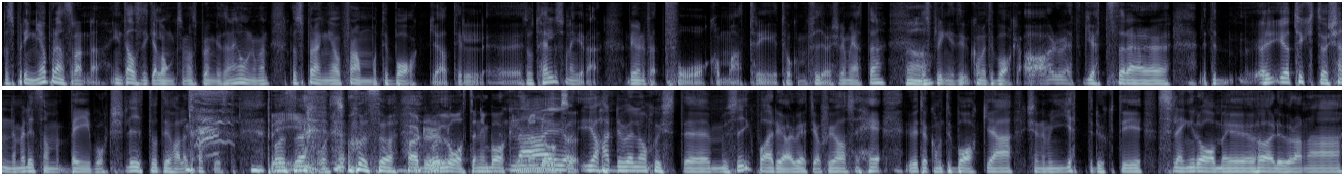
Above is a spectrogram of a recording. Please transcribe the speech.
Då springer jag på den stranden. Inte alls lika långt som jag sprungit den här gången, men då sprang jag fram och tillbaka till eh, ett hotell som ligger där. Det är ungefär 2,3-2,4 kilometer. Ja. Jag springer kommer tillbaka. Ja, du vet, gött sådär. Lite, jag, jag tyckte och kände mig lite som Baywatch, lite åt det hållet faktiskt. och så, och så, Hörde du och- låten i bakgrunden Nej, då också? jag, jag hade väl någon schysst eh, musik på hade jag, vet jag. För jag, he, du vet, jag kom tillbaka, kände mig jätteduktig, slänger av mig hörlurarna.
